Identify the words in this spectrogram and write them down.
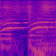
Oh,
